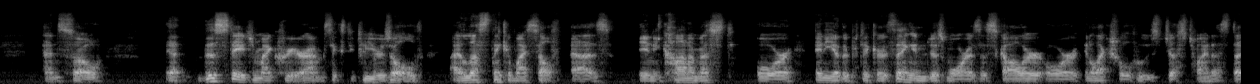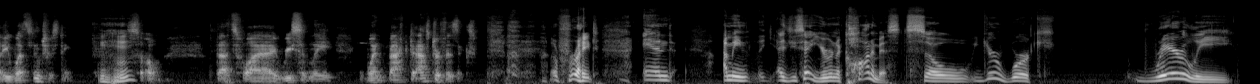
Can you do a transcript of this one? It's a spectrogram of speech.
And so at this stage in my career, I'm 62 years old, I less think of myself as an economist or any other particular thing and just more as a scholar or intellectual who's just trying to study what's interesting. Mm-hmm. So that's why I recently went back to astrophysics. right. And I mean, as you say, you're an economist, so your work rarely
